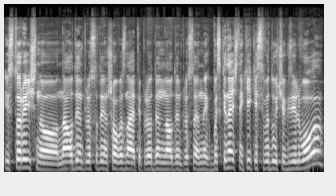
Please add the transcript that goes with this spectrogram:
Історично на 1 плюс 1, що ви знаєте, плюс 1 на 1 плюс 1, у них безкінечна кількість ведучих зі Львова.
